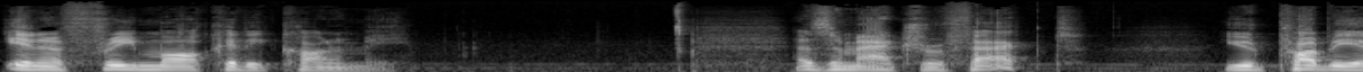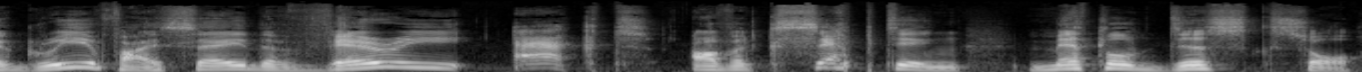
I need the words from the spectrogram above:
in a free market economy. As a matter of fact, you'd probably agree if I say the very act of accepting metal discs or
